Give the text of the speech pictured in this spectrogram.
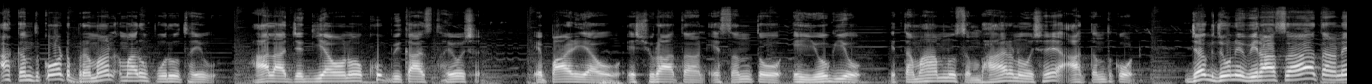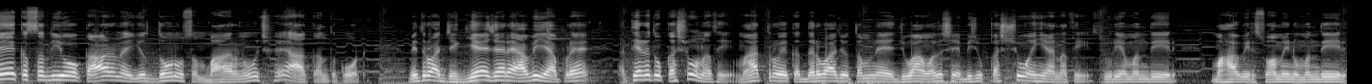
આ કંદકોટ ભ્રમણ અમારું પૂરું થયું. હાલ આ જગ્યાઓનો ખૂબ વિકાસ થયો છે. એ પાળિયાઓ, એ શુરાતન એ સંતો, એ યોગીઓ, એ તમામનું સંભારણું છે આ કંદકોટ. જગજોની વિરાસત અનેક સદીઓ કાળ અને યુદ્ધોનું સંભારણું છે આ કંદકોટ. મિત્રો, આ જગ્યાએ જ્યારે આવી આપણે, અત્યારે તો કશું નથી. માત્ર એક દરવાજો તમને જોવા મળશે, બીજું કશું અહીંયા નથી. સૂર્ય મંદિર, મહાવીર સ્વામીનું મંદિર,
